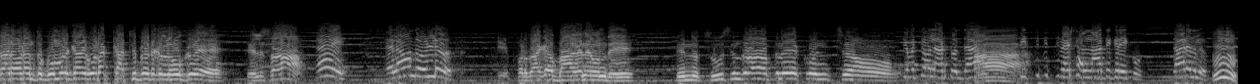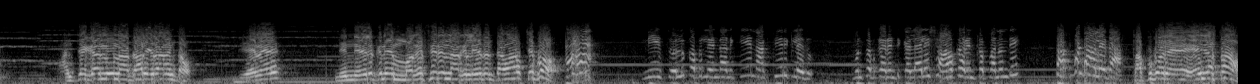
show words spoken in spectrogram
కరవడంత గుమ్మడికాయ కూడా ఖర్చు పెట్టక లోకువే. తెలుసా? ఏయ్ ఎలా ఉంది ఒళ్ళు? ఇప్పటిదాకా బాగానే ఉంది. నిన్ను చూసిన తర్వాతనే కొంచెం చిమచిమలాడుతుందా ఆ. పిచ్చి పిచ్చి వేషాలు నా దగ్గర ఎక్కువ. దారదులు ఉమ్, అంతేగాని నువ్వు నా దారికి రానంటావు. ఏమే? నిన్ను ఏలుకునే మగసిరి నాకు లేదంటావా? చెప్పు! నీ సొల్లు కబుర్లు వినడానికి నాకు తీరిక లేదు. మున్సబ్ గారింటికి వెళ్ళాలి షావుకార్ ఇంట్లో పనుంది. తప్పకుండా లేదా తప్పుకోరే ఏం చేస్తావు?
